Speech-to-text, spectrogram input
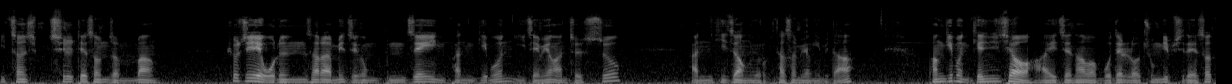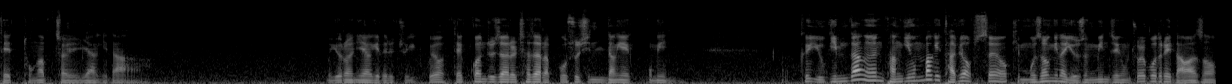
2017 대선 전망 표지에 오른 사람이 지금 문재인, 반기문, 이재명, 안철수, 안희정 이렇게 다섯 명입니다. 반기문 겐셔 아이젠하워 모델로 중립시대에서 대통합 전략이다. 뭐 이런 이야기들이 쭉 있고요. 대권 주자를 찾아라 보수 신당의 고민. 그 유김당은 반기문밖에 답이 없어요. 김무성이나 유승민 지금 쫄보들이 나와서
